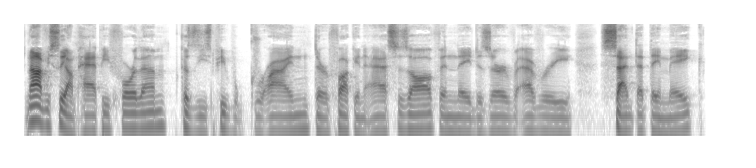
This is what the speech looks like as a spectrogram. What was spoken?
And obviously, I'm happy for them because these people grind their fucking asses off and they deserve every cent that they make.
